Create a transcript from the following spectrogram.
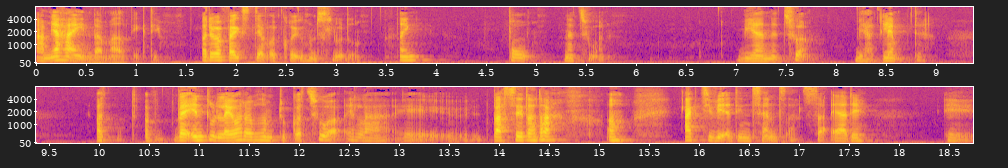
Jamen, jeg har en, der er meget vigtig. Og det var faktisk der, hvor Gry hun sluttede. Ikke? Brug naturen. Vi er natur. Vi har glemt det. Og, og hvad end du laver derude, om du går tur, eller øh, bare sætter dig og aktiverer dine sanser, så er det øh,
